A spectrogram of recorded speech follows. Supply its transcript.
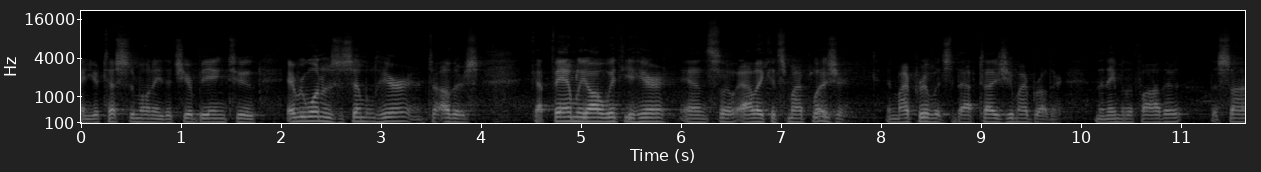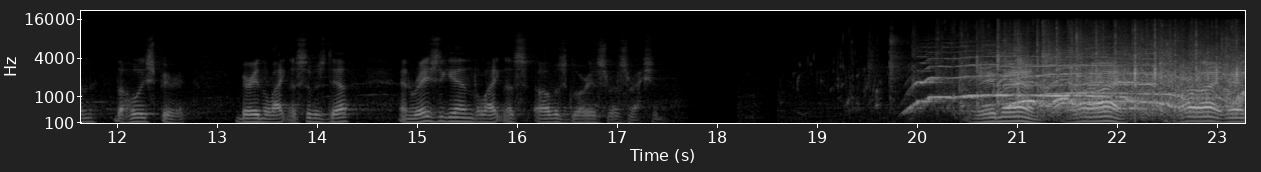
and your testimony that you're being to everyone who's assembled here and to others. Got family all with you here. And so, Alec, it's my pleasure and my privilege to baptize you, my brother, in the name of the Father, the Son, the Holy Spirit, buried in the likeness of his death and raised again in the likeness of his glorious resurrection. Amen. All right. All right, man.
